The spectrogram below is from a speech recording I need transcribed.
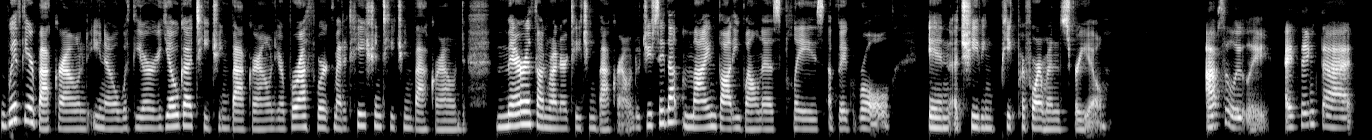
with your background, you know, with your yoga teaching background, your breath work meditation teaching background, marathon runner teaching background, would you say that mind body wellness plays a big role in achieving peak performance for you? Absolutely. I think that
